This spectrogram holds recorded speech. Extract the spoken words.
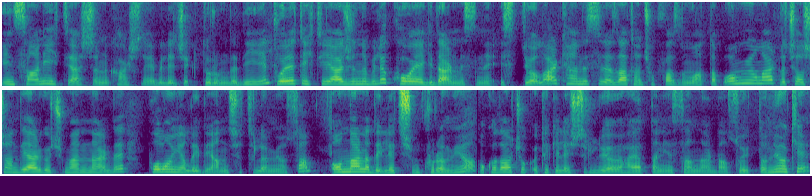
insani ihtiyaçlarını karşılayabilecek durumda değil. Tuvalet ihtiyacını bile kovaya gidermesini istiyorlar. Kendisiyle zaten çok fazla muhatap olmuyorlar. Burada çalışan diğer göçmenler de Polonyalıydı yanlış hatırlamıyorsam. Onlarla da iletişim kuramıyor. O kadar çok ötekileştiriliyor ve hayattan insanlardan soyutlanıyor ki.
